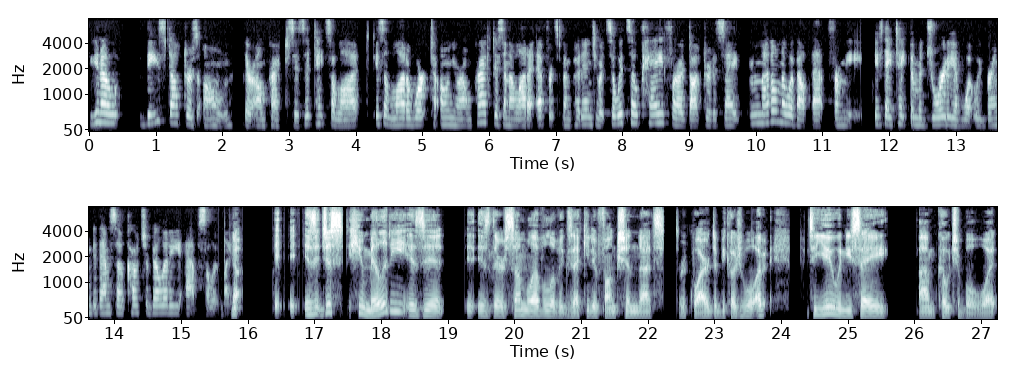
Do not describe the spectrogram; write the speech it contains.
You know, these doctors own their own practices. It takes a lot. It's a lot of work to own your own practice and a lot of effort's been put into it. So it's okay for a doctor to say, mm, I don't know about that for me. If they take the majority of what we bring to them. So coachability, absolutely. No. I- i- Is it just humility? Is it is there some level of executive function that's required to be coachable? I mean, to you, when you say I'm coachable, what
